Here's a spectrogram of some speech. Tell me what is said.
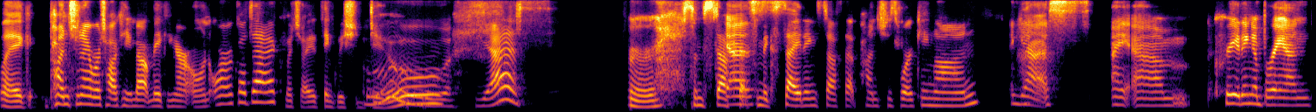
Like Punch and I were talking about making our own oracle deck, which I think we should do. Ooh, yes. For some stuff yes. that some exciting stuff that Punch is working on. Yes. I am creating a brand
